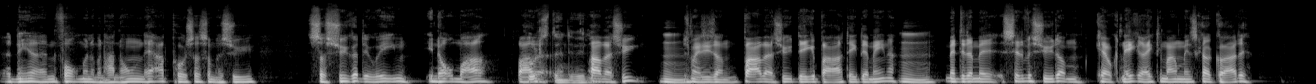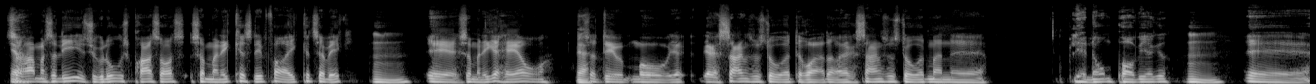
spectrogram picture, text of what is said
af den ene eller anden form, eller man har nogen nært på sig, som er syge, så syger det jo en enormt meget. Bare, Fuldstændig vildt. bare være syg, Mm. hvis man kan sige sådan. Bare være syg, det er ikke bare, det er ikke det, jeg mener. Mm. Men det der med selve sygdommen, kan jo knække rigtig mange mennesker at gøre det. Så Ja. har man så lige et psykologisk pres også, som man ikke kan slippe for og ikke kan tage væk, Mm. øh, som man ikke er herre over. Ja. Så det må, jeg, jeg kan sagtens forstå, at det rører dig, og jeg kan sagtens forstå, at man øh, bliver enormt påvirket. Mm. Øh,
